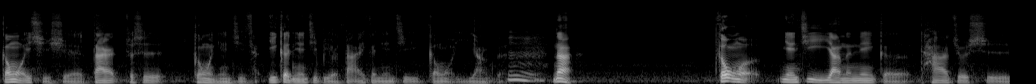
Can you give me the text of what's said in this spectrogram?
跟我一起学，大概就是跟我年纪差，一个年纪比我大，一个年纪跟我一样的。嗯。那跟我年纪一样的那个，他就是。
